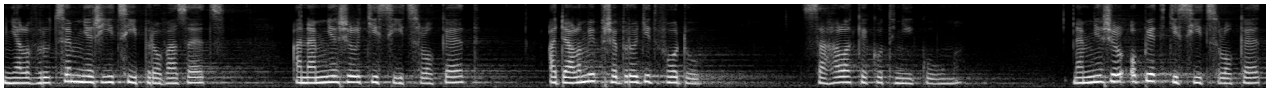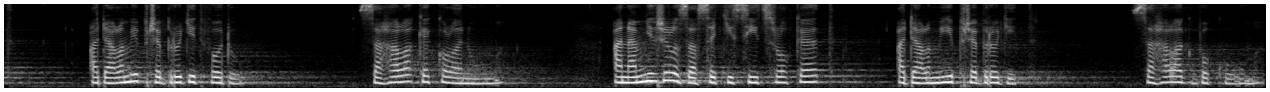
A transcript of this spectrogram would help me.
Měl v ruce měřící provazec a naměřil tisíc loket a dal mi přebrodit vodu. Sahala ke kotníkům. Naměřil opět tisíc loket a dal mi přebrodit vodu. Sahala ke kolenům. A naměřil zase tisíc loket a dal mi ji přebrodit. Sahala k bokům.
